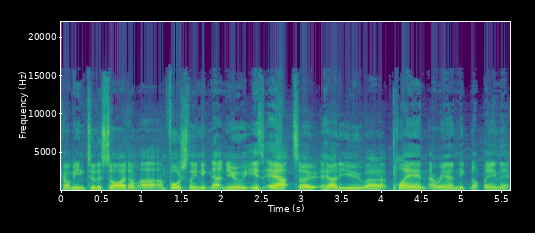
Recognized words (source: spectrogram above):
come into the side. Um, uh, unfortunately, Nick Naitanui is out, so how do you uh, plan around Nick not being there?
